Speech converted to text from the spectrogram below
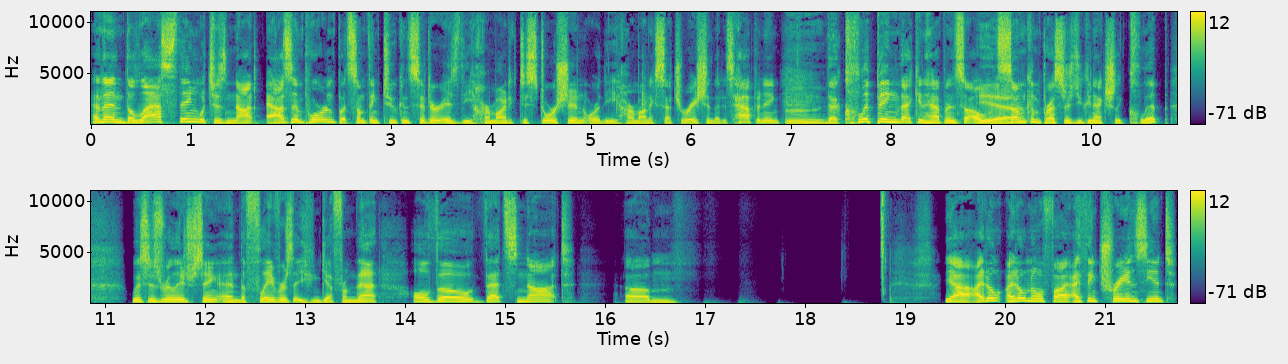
and then the last thing, which is not as important, but something to consider, is the harmonic distortion or the harmonic saturation that is happening. The clipping that can happen. So Yeah. some compressors you can actually clip, which is really interesting, and the flavors that you can get from that. Although that's not. Um, yeah, I don't. I don't know if I. I think transient,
